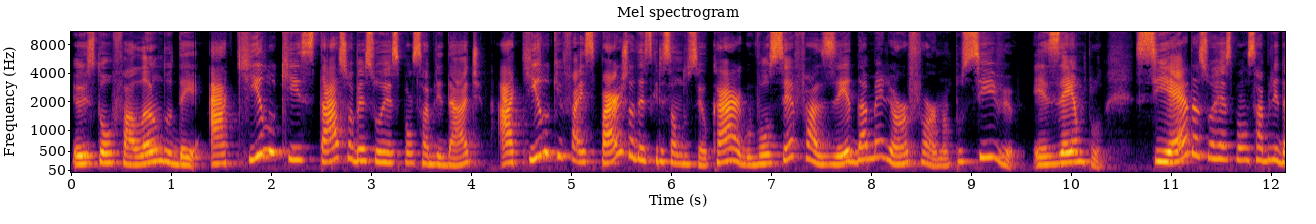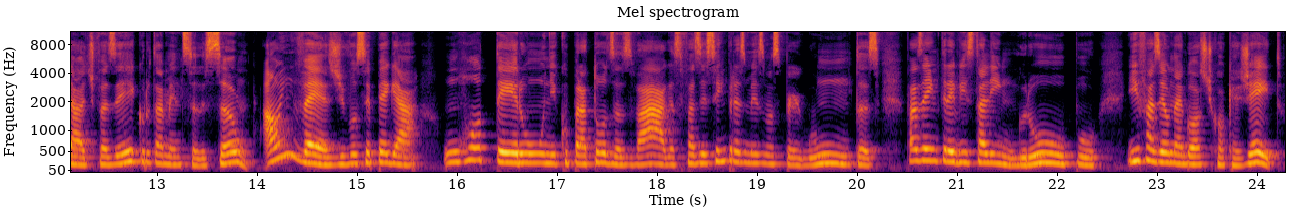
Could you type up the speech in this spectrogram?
Eu estou falando de aquilo que está sob a sua responsabilidade, aquilo que faz parte da descrição do seu cargo, você fazer da melhor forma possível. Exemplo: se é da sua responsabilidade fazer recrutamento e seleção, ao invés de você pegar um roteiro único para todas as vagas, fazer sempre as mesmas perguntas, fazer entrevista ali em grupo e fazer o um negócio de qualquer jeito,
